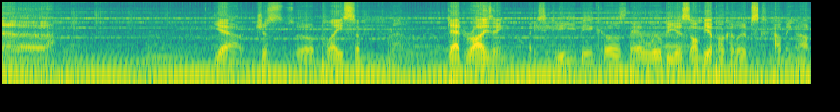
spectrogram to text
uh, yeah, just uh, play some Dead Rising, basically, because there will be a zombie apocalypse coming up.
